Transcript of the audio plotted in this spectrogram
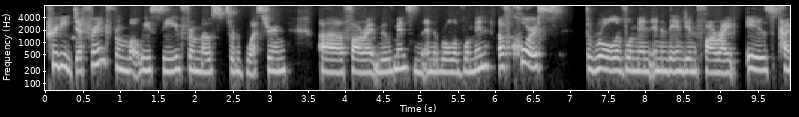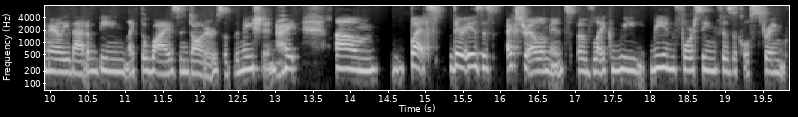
pretty different from what we see from most sort of Western uh, far right movements and, and the role of women. Of course, the role of women in, the Indian far right is primarily that of being like the wives and daughters of the nation, right? Um, but there is this extra element of like re- reinforcing physical strength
